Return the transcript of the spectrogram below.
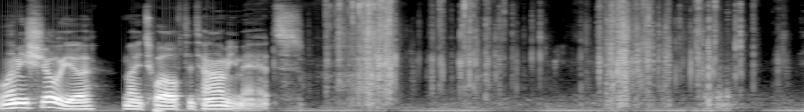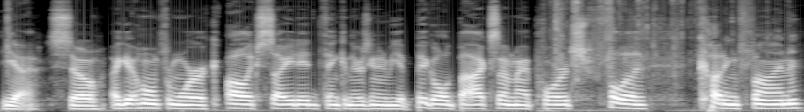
Let me show you my 12 tatami mats. Yeah, so I get home from work all excited, thinking there's going to be a big old box on my porch full of cutting fun.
